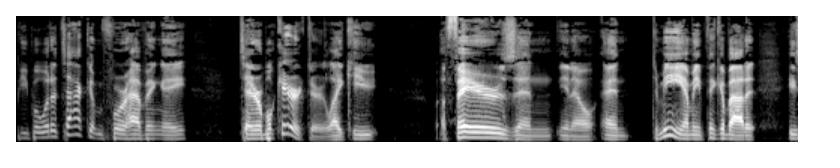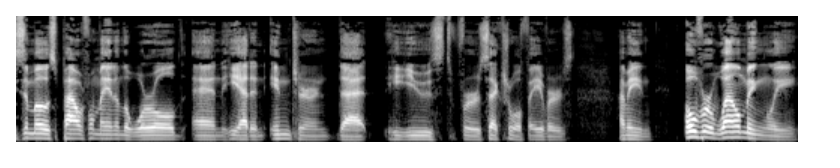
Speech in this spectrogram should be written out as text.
people would attack him for having a terrible character like he affairs and you know and to me, I mean, think about it. He's the most powerful man in the world, and he had an intern that he used for sexual favors. I mean, overwhelmingly,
